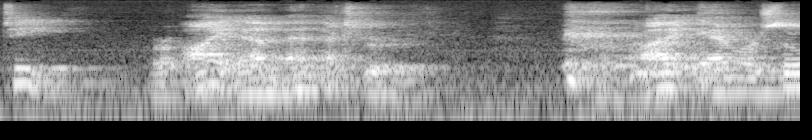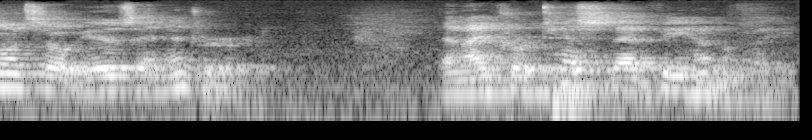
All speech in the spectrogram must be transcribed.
T, or I am an extrovert. I am, or so and so is an introvert. And I protest that vehemently.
